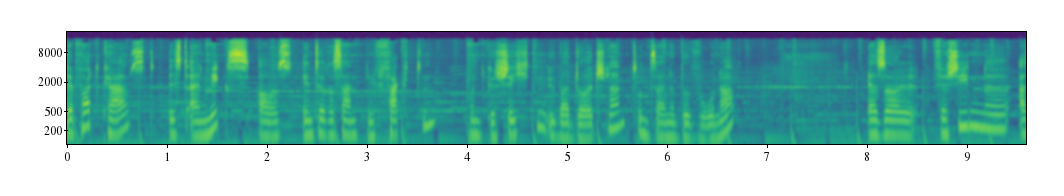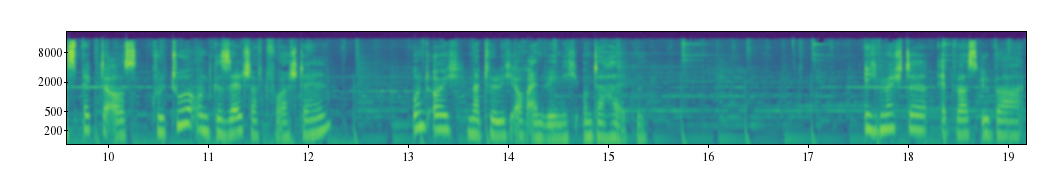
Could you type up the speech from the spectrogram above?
Der Podcast ist ein Mix aus interessanten Fakten und Geschichten über Deutschland und seine Bewohner. Er soll verschiedene Aspekte aus Kultur und Gesellschaft vorstellen und euch natürlich auch ein wenig unterhalten. Ich möchte etwas über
